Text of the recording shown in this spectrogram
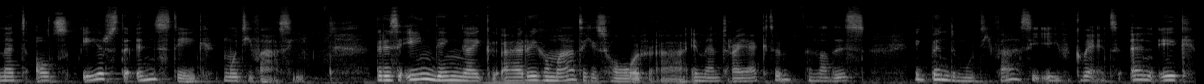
met als eerste insteek motivatie. Er is één ding dat ik regelmatig eens hoor in mijn trajecten. En dat is, ik ben de motivatie even kwijt. En ik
